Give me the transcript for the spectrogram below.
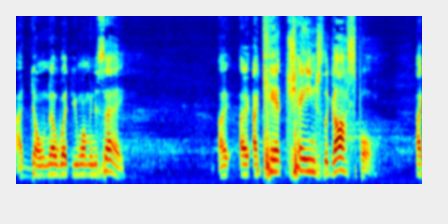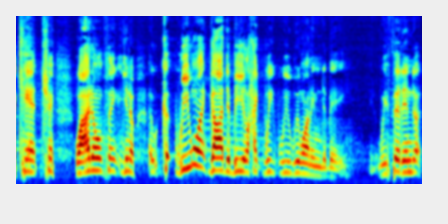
I don't know what you want me to say. I, I, I can't change the gospel. I can't change. Well, I don't think, you know, we want God to be like we, we, we want him to be. We fit into,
